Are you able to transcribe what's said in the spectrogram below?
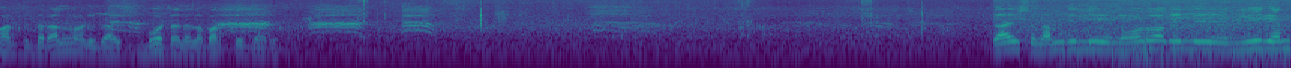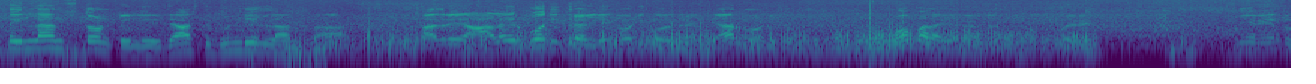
ಮಾಡ್ತಿದ್ದಾರೆ. ಅಲ್ಲಿ ನೋಡಿ ಗಾಯ್ಸ್ ಬೋಟಲ್ಲೆಲ್ಲ ಬರ್ತಿದ್ದಾರೆ. ಗಾಯ್ಸ್ ನಮ್ಗಿಲ್ಲಿ ನೋಡುವಾಗ ಇಲ್ಲಿ ನೀರು ಎಂತ ಇಲ್ಲ ಅನ್ಸ್ತ ಉಂಟು. ಇಲ್ಲಿ ಜಾಸ್ತಿ ಗುಂಡಿ ಇಲ್ಲ ಅಂತ. ಆದರೆ ಆಳ ಇರ್ಬೋದು ನೋಡಿಕೋದ್ರೆ ಯಾರು ಹೋದ್ರೆ ಯಾರು ನೋಡಿಕ್ ಹೋಗ್ತಾರೆ ಗೋಪಾಲ ಬೇರೆ ನೀರು ಏತು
